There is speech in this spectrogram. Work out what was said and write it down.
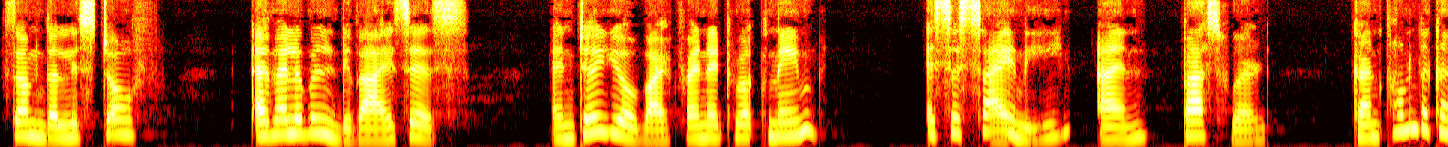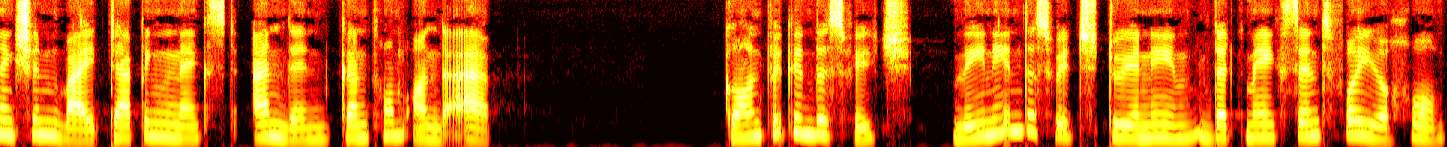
from the list of available devices. Enter your Wi-Fi network name, SSID and password. Confirm the connection by tapping next and then confirm on the app. Configure the switch. Rename the switch to a name that makes sense for your home,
